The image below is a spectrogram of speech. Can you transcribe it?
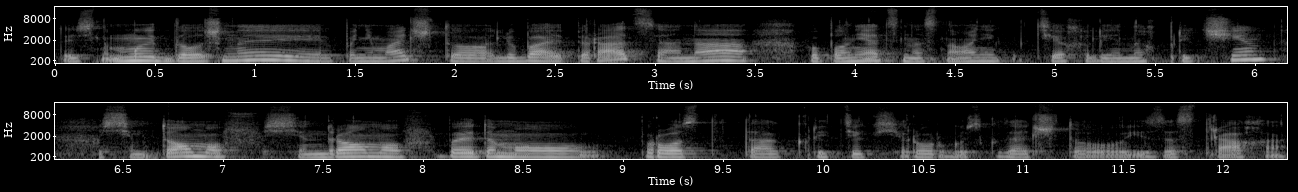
То есть мы должны понимать, что любая операция, она выполняется на основании тех или иных причин, симптомов, синдромов. Поэтому просто так прийти к хирургу и сказать, что из-за страха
